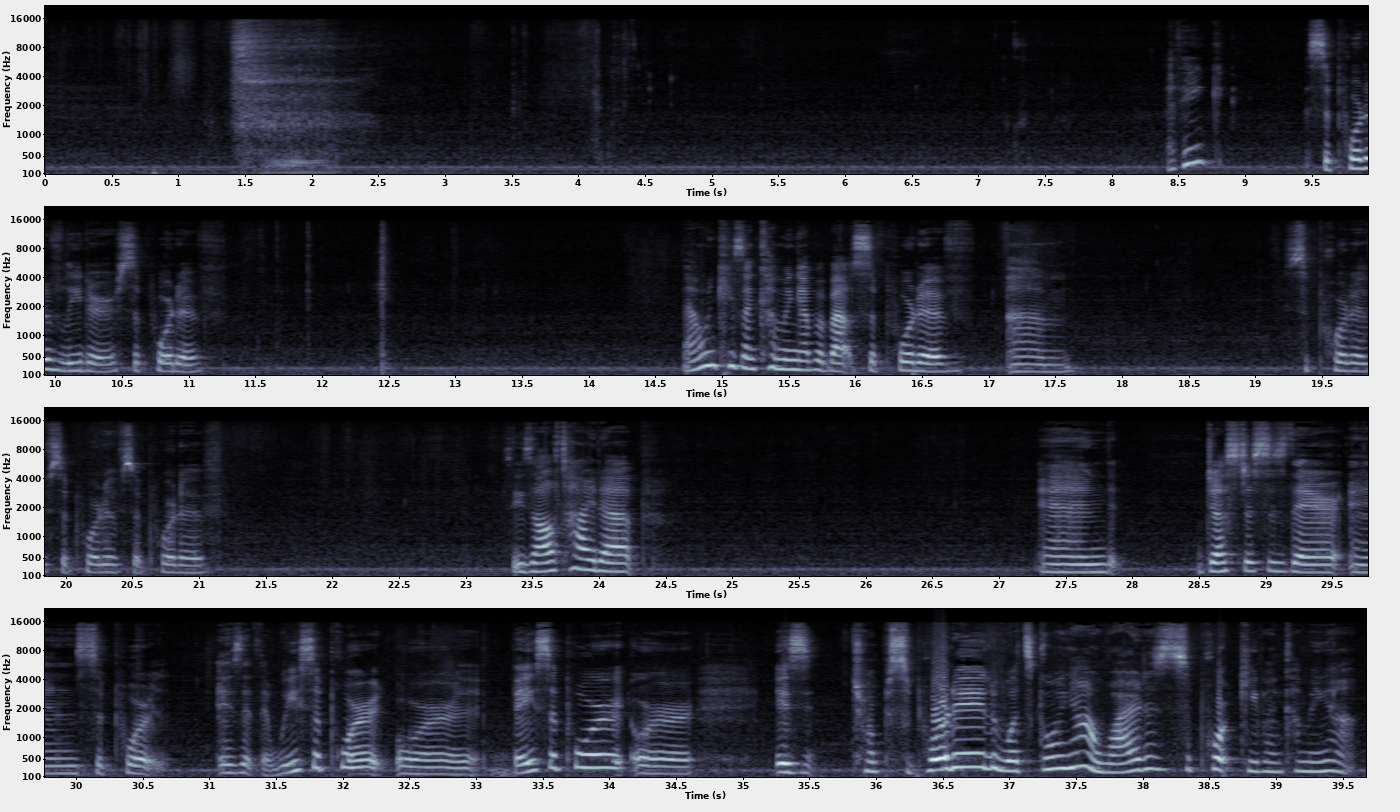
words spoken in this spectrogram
think supportive leader, supportive. That one keeps on coming up about supportive, um, supportive, supportive, supportive. So he's all tied up, and justice is there, and support. Is it that we support, or they support, or is Trump supported? What's going on? Why does support keep on coming up?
